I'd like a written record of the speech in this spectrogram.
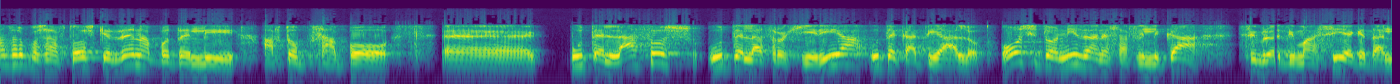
άνθρωπος αυτός και δεν αποτελεί αυτό που θα πω ε, Ούτε λάθος, ούτε λαθροχειρία, ούτε κάτι άλλο. Όσοι τον είδανε στα φιλικά, στην προετοιμασία κτλ.,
